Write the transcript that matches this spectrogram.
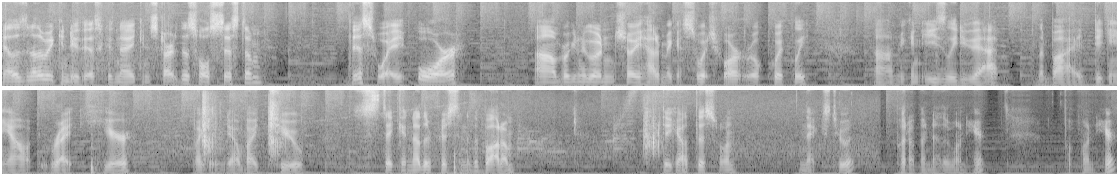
Now there's another way you can do this, because now you can start this whole system this way, or um, we're going to go ahead and show you how to make a switch for it real quickly. Um, you can easily do that by digging out right here, by going down by two, stick another piston at the bottom, dig out this one next to it, put up another one here, put one here,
